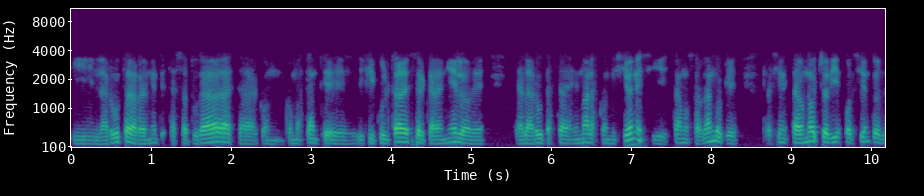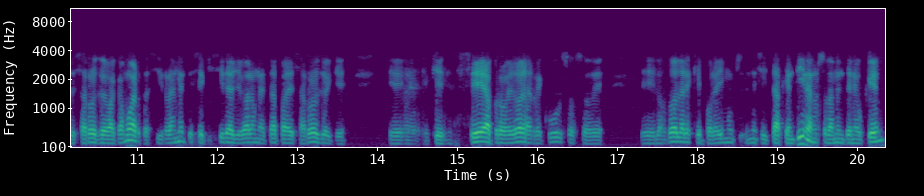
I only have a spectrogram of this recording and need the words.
y la ruta realmente está saturada, está con, con bastante dificultades cerca de Añelo, de, o la ruta está en malas condiciones y estamos hablando que recién está un 8 o 10% del desarrollo de Vaca Muerta. Si realmente se quisiera llevar a una etapa de desarrollo y que, que, sea proveedora de recursos o de, los dólares que por ahí necesita Argentina, no solamente Neuquén,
